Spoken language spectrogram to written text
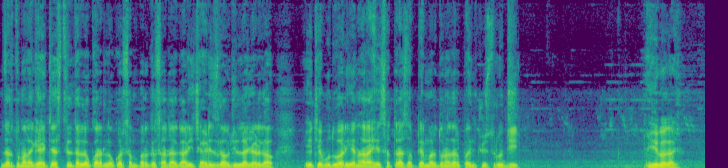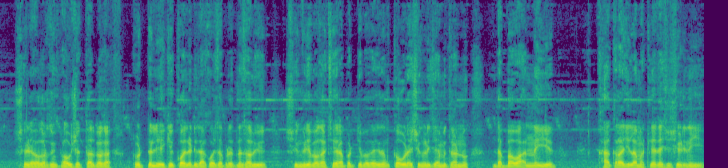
जर तुम्हाला घ्यायचे असतील तर लवकरात लवकर संपर्क साधा. गाडी चाळीसगाव जिल्हा जळगाव. येथे बुधवारी येणार आहे सतरा सप्टेंबर दोन हजार पंचवीस रोजी. हे बघा शेळ्या वगैरे तुम्ही पाहू शकतात बघा. टोटली एक एक क्वालिटी दाखवायचा प्रयत्न चालू आहे. शिंगडी बघा चेहरापट्टी बघा एकदम कवड्या शिंगडीच्या मित्रांनो. डब्बा वाहन नाही आहे खाकरा जिला म्हटल्या त्याची शेडी नाही आहे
